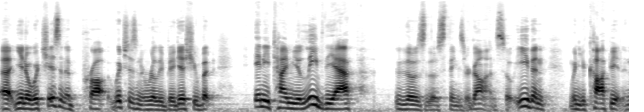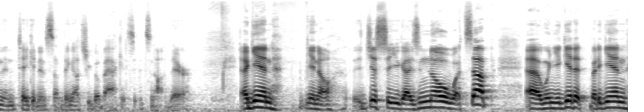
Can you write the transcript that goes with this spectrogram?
Uh, you know, which isn't, a pro which isn't a really big issue, but anytime you leave the app, those, those things are gone. So even when you copy it and then take it into something else, you go back, it's, it's not there. Again, you know, just so you guys know what's up uh, when you get it, but again,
